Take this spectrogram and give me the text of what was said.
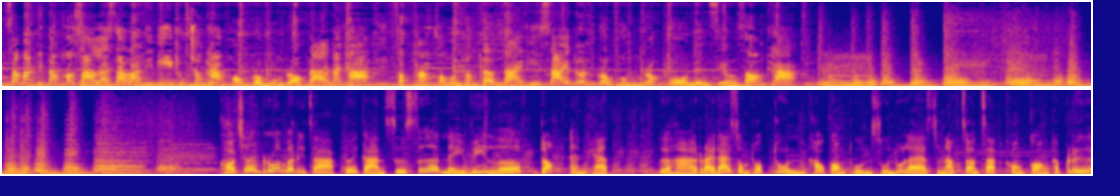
สามารถติดตามข่าวสารและสาระดีๆ ทุกช่องทางของกรมควบคุมโรคได้นะคะ สอบถามข้อมูลเพิ่มเติมได้ที่สายด่วนกรมควบคุมโรคโทร1422ค่ะขอเชิญร่วมบริจาคด้วยการซื้อเสื้อ Navy Love Dog and Cat เพื่อหารายได้สมทบทุนเข้ากองทุนศูนย์ดูแลสุนัขจรจัดของกองทัพเรือ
